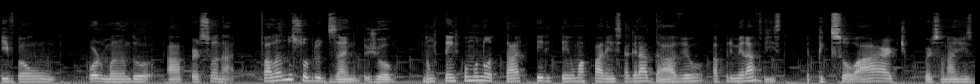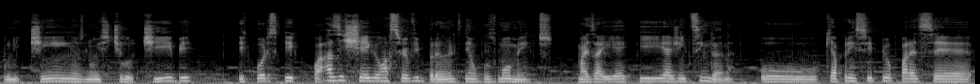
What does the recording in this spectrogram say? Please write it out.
que vão formando a personagem. Falando sobre o design do jogo, não tem como notar que ele tem uma aparência agradável à primeira vista. É pixel art, personagens bonitinhos, no estilo tibi e cores que quase chegam a ser vibrantes em alguns momentos. Mas aí é que a gente se engana. O que a princípio parece ser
